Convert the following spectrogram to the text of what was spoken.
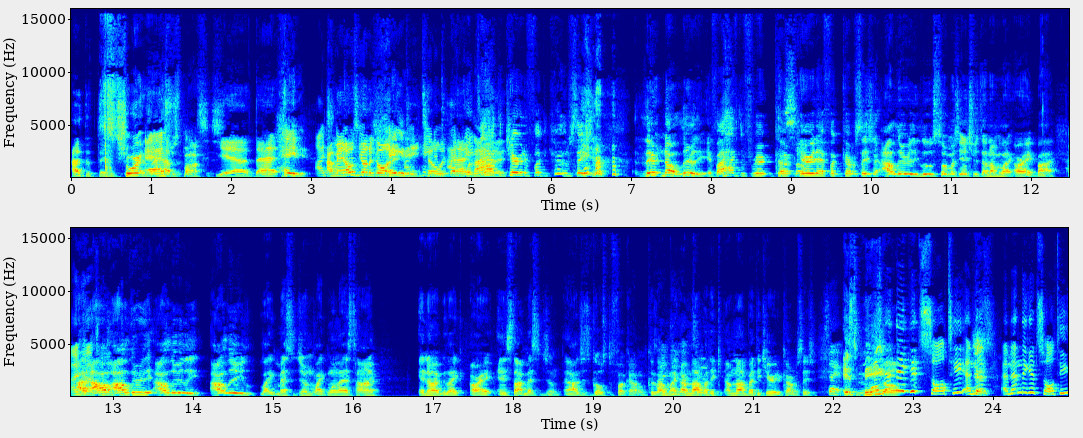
I have to think. Short ass have- responses. Yeah, that. Hate it. I mean, I was gonna go Hate into it. detail with that. him. When I have to carry the fucking conversation, li- no, literally, if I have to fr- co- So- carry that fucking conversation, I literally lose so much interest, and I'm like, all right, bye. I I, I'll. I'll literally, I'll literally, I'll literally like message them like one last time, and I'll be like, all right, and stop messaging them, and I'll just ghost the fuck out of them because I I'm do like, I'm not too. about to, I'm not about to carry the conversation. Same. It's me. And then they get salty, and Yes. then and then they get salty,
